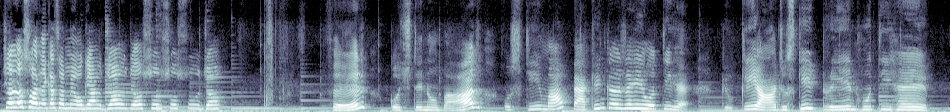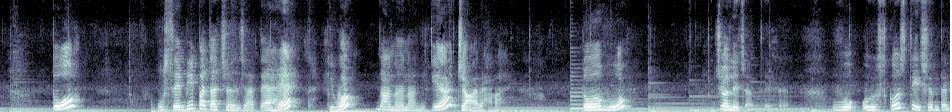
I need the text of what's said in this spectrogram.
चलो सोने का समय हो गया। जाओ जाओ, सो सो सो, जाओ। फिर कुछ दिनों बाद उसकी माँ पैकिंग कर रही होती है, क्योंकि आज उसकी ट्रेन होती है। तो उसे भी पता चल जाता है कि वो नाना नानी के यहाँ जा रहा है। तो वो चले जाते हैं। वो उसको स्टेशन तक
